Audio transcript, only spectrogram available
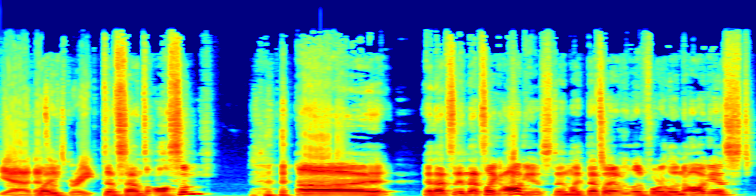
yeah. That like- sounds great. That sounds awesome. uh, and that's and that's like August, and like that's what I look forward to in August,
